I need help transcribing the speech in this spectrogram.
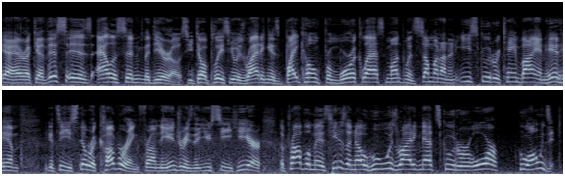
Yeah, Erica, this is Allison Medeiros. He told police he was riding his bike home from work last month when someone on an e-scooter came by and hit him. You can see he's still recovering from the injuries that you see here. The problem is he doesn't know who was riding that scooter or who owns it.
